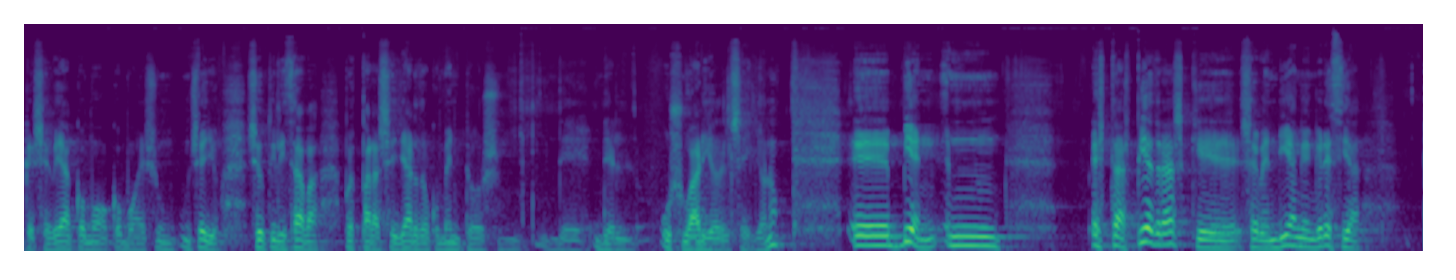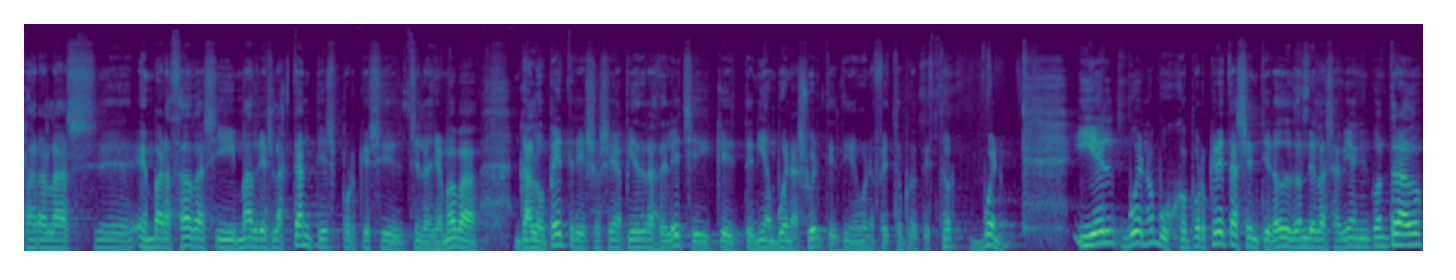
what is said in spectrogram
que se vea cómo, cómo es un, sello. Se utilizaba pues, para sellar documentos del usuario del sello. ¿no? Eh, bien, mm, estas piedras que se vendían en Grecia para las eh, embarazadas y madres lactantes, porque se, las llamaba galopetres, o sea, piedras de leche, y que tenían buena suerte, tenían un efecto protector. Bueno, y él, bueno, buscó por Creta, se enteró de dónde las habían encontrado,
